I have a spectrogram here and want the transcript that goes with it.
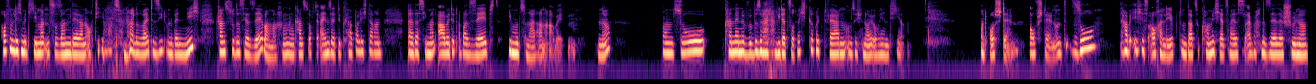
hoffentlich mit jemandem zusammen, der dann auch die emotionale Seite sieht. Und wenn nicht, kannst du das ja selber machen. Dann kannst du auf der einen Seite körperlich daran, äh, dass jemand arbeitet, aber selbst emotional daran arbeiten. Ne? Und so kann deine Wirbelsäule wieder zurechtgerückt werden und sich neu orientieren. Und ausstellen, aufstellen. Und so habe ich es auch erlebt und dazu komme ich jetzt, weil es ist einfach eine sehr, sehr schöne,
